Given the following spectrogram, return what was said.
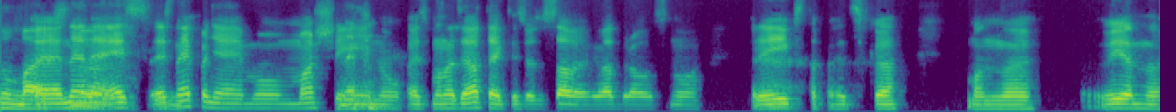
Nu, Ē, Marks, Nē, no- nē, es, es nepaņēmu mašīnu. Es man vajadzēja atteikties, jo es savēju atbraucu no Rīgas, tāpēc, ka man eh, viena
